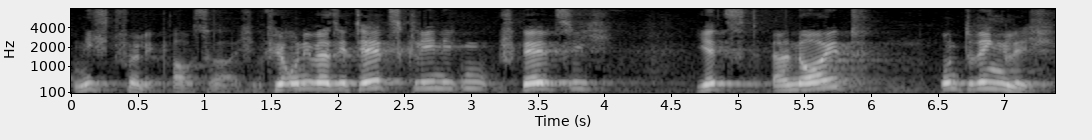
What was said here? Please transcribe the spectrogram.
nicht völlig ausreichend. Für Universitätskliniken stellt sich jetzt erneut und dringlich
